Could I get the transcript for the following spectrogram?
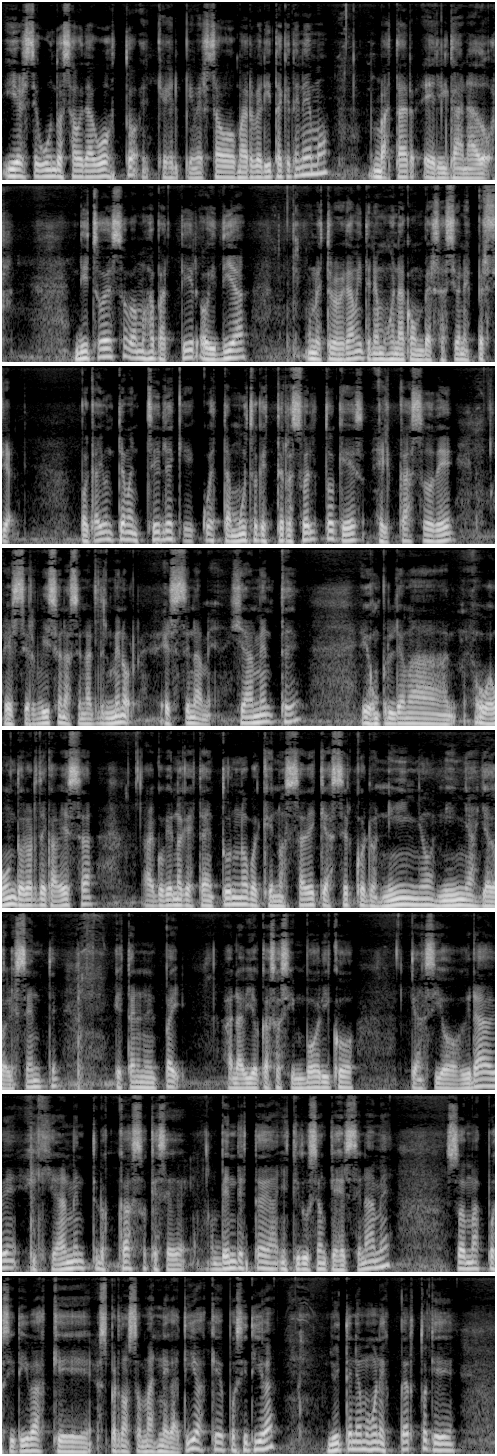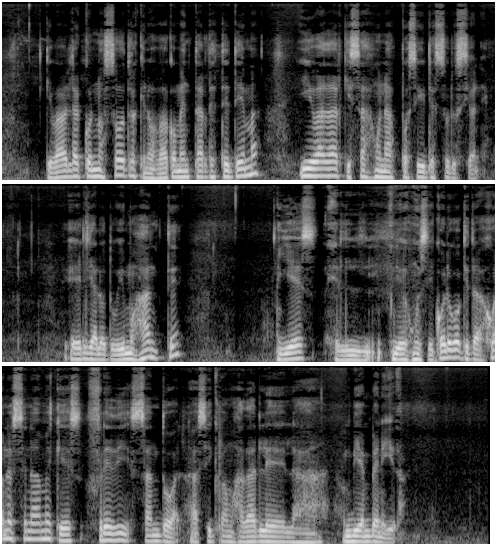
y el segundo sábado de agosto, que es el primer sábado Marvelita que tenemos, va a estar el ganador. Dicho eso, vamos a partir hoy día nuestro programa y tenemos una conversación especial. Porque hay un tema en Chile que cuesta mucho que esté resuelto, que es el caso de el Servicio Nacional del Menor, el SENAME. Generalmente es un problema o un dolor de cabeza al gobierno que está en turno porque no sabe qué hacer con los niños, niñas y adolescentes que están en el país. Han habido casos simbólicos que han sido graves y generalmente los casos que se ven de esta institución que es el Sename son más positivas que, perdón, son más negativas que positivas. Y hoy tenemos un experto que, que va a hablar con nosotros, que nos va a comentar de este tema y va a dar quizás unas posibles soluciones. Él ya lo tuvimos antes y es, el, es un psicólogo que trabajó en el Sename, que es Freddy Sandoval. Así que vamos a darle la bienvenida.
